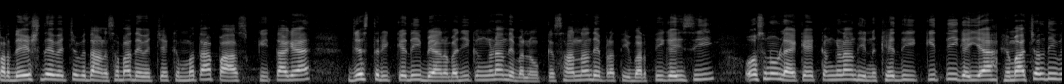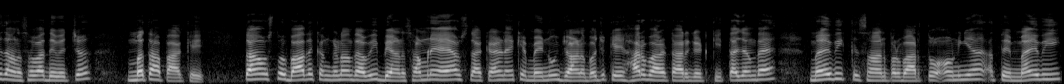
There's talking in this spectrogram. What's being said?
ਪ੍ਰਦੇਸ਼ ਦੇ ਵਿੱਚ, ਵਿਧਾਨ ਸਭਾ ਦੇ ਵਿੱਚ ਇੱਕ ਮਤਾ ਪਾਸ ਕੀਤਾ ਗਿਆ, ਜਿਸ ਤਰੀਕੇ ਦੀ ਬਿਆਨਬਾਜ਼ੀ ਕੰਗਣਾ ਦੇ ਵੱਲੋਂ ਕਿਸਾਨਾਂ ਦੇ ਪ੍ਰਤੀ ਵਰਤੀ ਗਈ ਸੀ। ਉਸ ਨੂੰ ਲੈ ਕੇ ਕੰਗਣਾ ਦੀ ਨਖੇਦੀ ਕੀਤੀ ਗਈ ਹੈ ਹਿਮਾਚਲ ਦੀ ਵਿਧਾਨ ਸਭਾ ਦੇ ਵਿੱਚ ਮਤਾ ਪਾ ਕੇ। ਤਾਂ ਉਸ ਤੋਂ ਬਾਅਦ ਕੰਗਣਾ ਦਾ ਵੀ ਬਿਆਨ ਸਾਹਮਣੇ ਆਇਆ। ਉਸ ਦਾ ਕਹਿਣਾ ਹੈ ਕਿ ਮੈਨੂੰ ਜਾਣਬੁੱਝ ਕੇ ਹਰ ਵਾਰ ਟਾਰਗੇਟ ਕੀਤਾ ਜਾਂਦਾ ਹੈ। ਮੈਂ ਵੀ ਕਿਸਾਨ ਪਰਿਵਾਰ ਤੋਂ ਆਉਣੀ ਹਾਂ ਅਤੇ ਮੈਂ ਵੀ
